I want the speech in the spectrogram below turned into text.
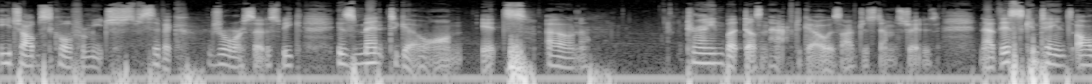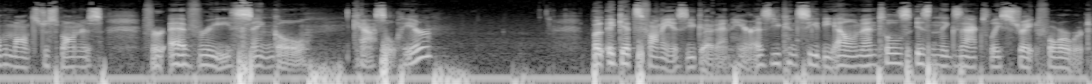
each obstacle from each specific drawer, so to speak, is meant to go on its own terrain, but doesn't have to go, as I've just demonstrated. Now, this contains all the monster spawners for every single castle here. But it gets funny as you go down here. As you can see, the elementals isn't exactly straightforward.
